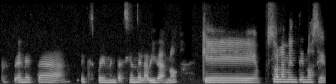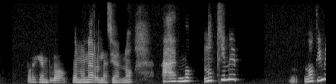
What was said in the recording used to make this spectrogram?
pues, en esta experimentación de la vida, ¿no? Que solamente, no sé, por ejemplo, con una relación, ¿no? Ah, no, no tiene, no tiene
